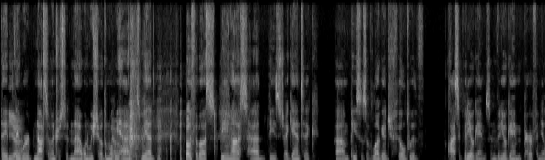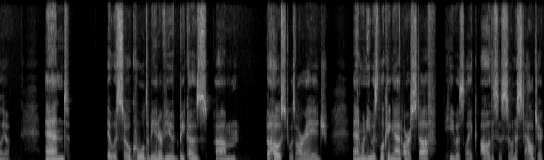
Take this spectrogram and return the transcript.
they yeah. they were not so interested in that when we showed them what no. we had because we had both of us, being us, had these gigantic um, pieces of luggage filled with classic video games and video game paraphernalia, and it was so cool to be interviewed because um, the host was our age and when he was looking at our stuff, he was like, "Oh, this is so nostalgic,"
